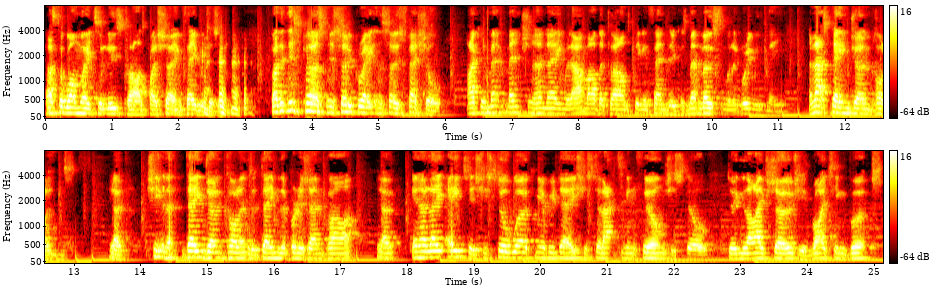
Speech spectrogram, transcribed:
that's the one way to lose clients by showing favouritism. but I think this person is so great and so special. I can me- mention her name without my other clients being offended because most of them will agree with me. And that's Dame Joan Collins. You know, she, you know, Dame Joan Collins, a dame of the British Empire. You know, in her late 80s, she's still working every day. She's still acting in films. She's still doing live shows. She's writing books.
